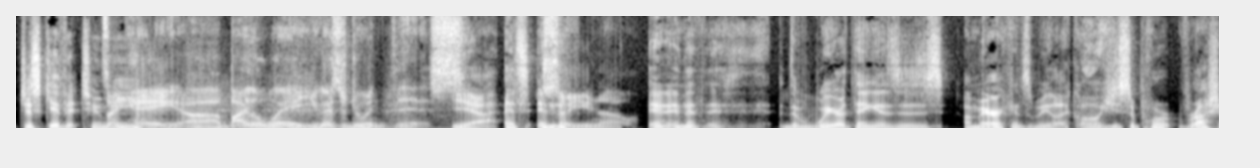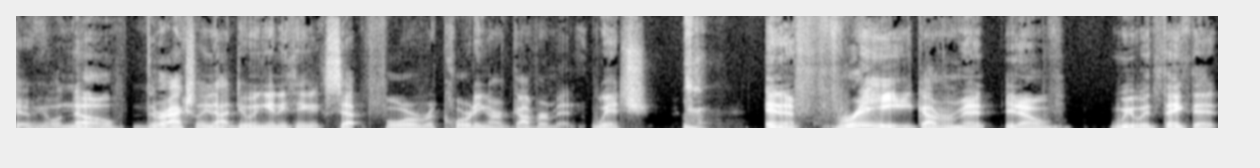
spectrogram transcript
just give it to It's me. like, hey, uh, by the way, you guys are doing this. yeah. It's so the you know. and, and the, the weird thing is is Americans will be like, "Oh, you support Russia." Well, no, they're actually not doing anything except for recording our government, which in a free government, you know, we would think that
